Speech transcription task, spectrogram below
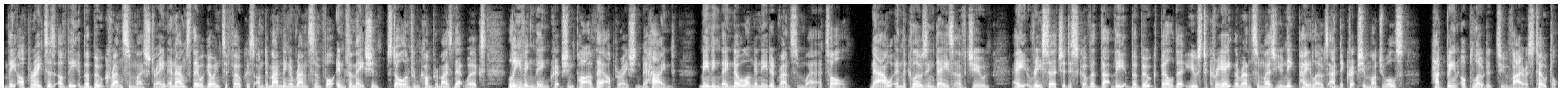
the operators of the Babuk ransomware strain announced they were going to focus on demanding a ransom for information stolen from compromised networks, leaving the encryption part of their operation behind, meaning they no longer needed ransomware at all. Now, in the closing days of June, a researcher discovered that the Babuk builder used to create the ransomware's unique payloads and decryption modules had been uploaded to VirusTotal.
